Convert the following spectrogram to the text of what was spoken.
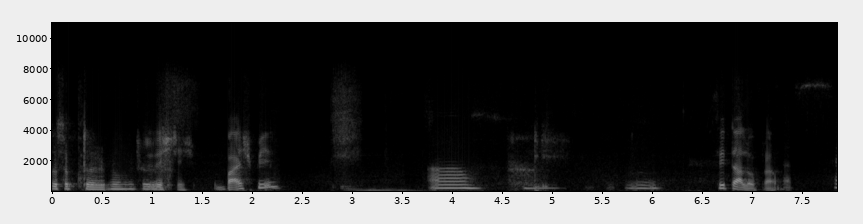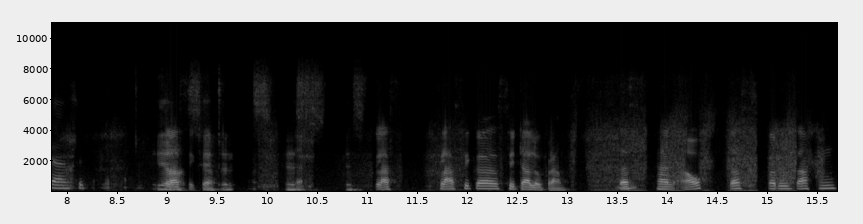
Receptor. Richtig. Beispiel? Uh, Citalopram. das- Ja, Klassiker. Ist, ist Klass Klassiker Citalopram. Das kann auch das verursachen.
